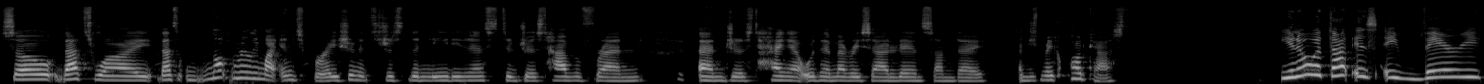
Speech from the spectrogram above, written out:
So that's why that's not really my inspiration. It's just the neediness to just have a friend and just hang out with him every Saturday and Sunday and just make a podcast. You know what? That is a very,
